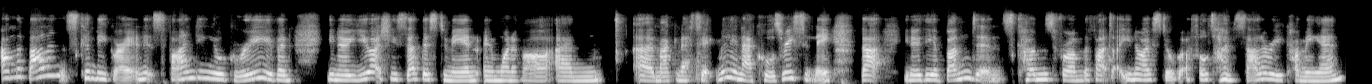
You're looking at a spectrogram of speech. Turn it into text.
And the balance can be great. And it's finding your groove. And, you know, you actually said this to me in, in one of our um, uh, magnetic millionaire calls recently that you know the abundance comes from the fact that you know I've still got a full time salary coming in.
